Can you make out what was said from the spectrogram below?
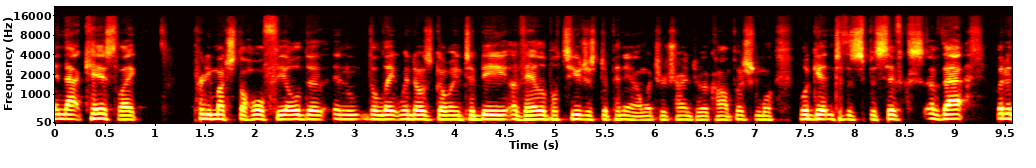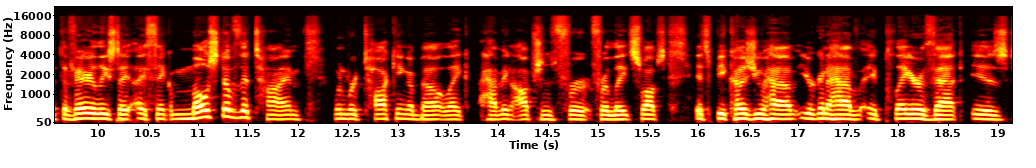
in that case like pretty much the whole field uh, in the late window is going to be available to you just depending on what you're trying to accomplish and we'll we'll get into the specifics of that. But at the very least I, I think most of the time when we're talking about like having options for for late swaps it's because you have you're going to have a player that is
